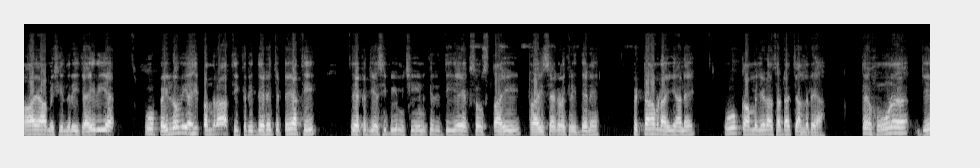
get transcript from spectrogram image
ਆਹ ਆਹ ਮਸ਼ੀਨਰੀ ਚਾਹੀਦੀ ਹੈ। ਉਹ ਪਹਿਲੋਂ ਵੀ ਅਸੀਂ 15 ਹਾਥੀ ਖਰੀਦੇ ਨੇ, ਚਿੱਟੇ ਹਾਥੀ ਤੇ ਇੱਕ ਜੀਸੀਪੀ ਮਸ਼ੀਨ ਖਰੀਦੀ ਹੈ 127 ਟ੍ਰਾਈਸਾਈਕਲ ਖਰੀਦੇ ਨੇ, ਪਿੱਟਾਂ ਬਣਾਈਆਂ ਨੇ, ਉਹ ਕੰਮ ਜਿਹੜਾ ਸਾਡਾ ਚੱਲ ਰਿਹਾ। ਤੇ ਹੁਣ ਜੇ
